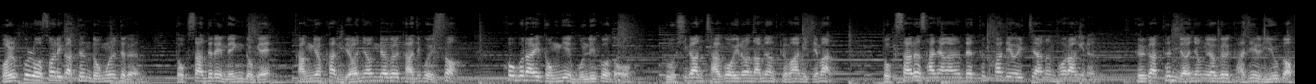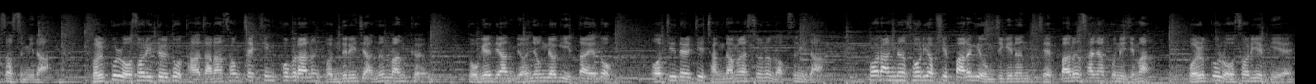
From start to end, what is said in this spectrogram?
벌꿀 로서리 같은 동물들은 독사들의 맹독에 강력한 면역력을 가지고 있어 코브라의 독리에 물리고도 2시간 자고 일어나면 그만이지만 독사를 사냥하는데 특화되어 있지 않은 호랑이는 그 같은 면역력을 가질 이유가 없었습니다. 벌꿀 로서리들도 다 자란 성체 킹코브라는 건드리지 않는 만큼 독에 대한 면역력이 있다 해도 어찌 될지 장담할 수는 없습니다. 호랑이는 소리 없이 빠르게 움직이는 재빠른 사냥꾼이지만 벌꿀 로서리에 비해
